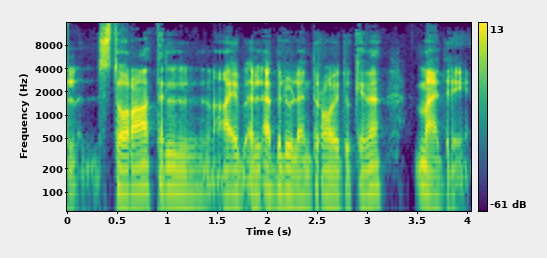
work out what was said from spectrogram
الستورات الأبل والأندرويد وكذا. ما أدري.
